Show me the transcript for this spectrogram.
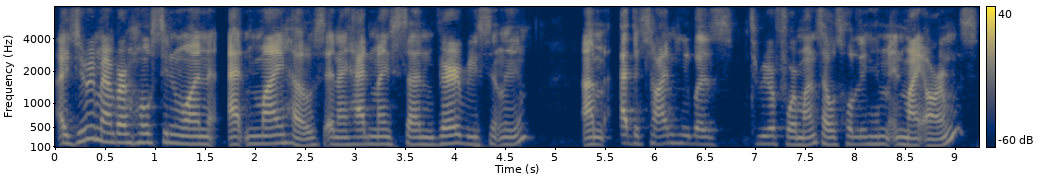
I do remember hosting one at my house, and I had my son very recently. Um, at the time, he was three or four months. I was holding him in my arms.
